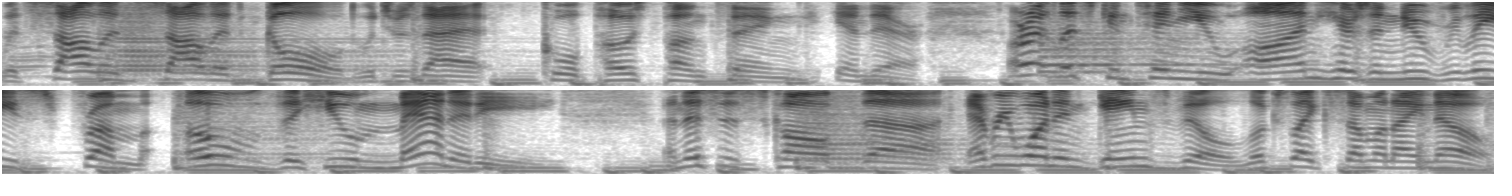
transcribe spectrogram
with Solid Solid Gold, which was that cool post punk thing in there. All right, let's continue on. Here's a new release from Oh the Humanity. And this is called uh, Everyone in Gainesville Looks Like Someone I Know,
